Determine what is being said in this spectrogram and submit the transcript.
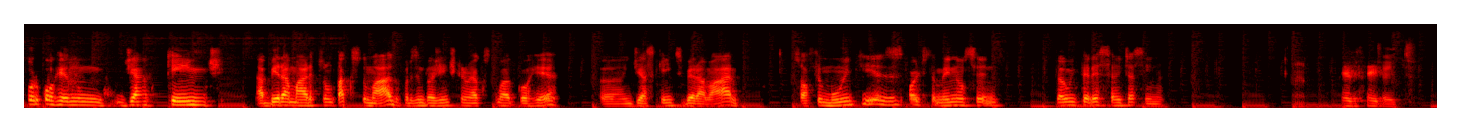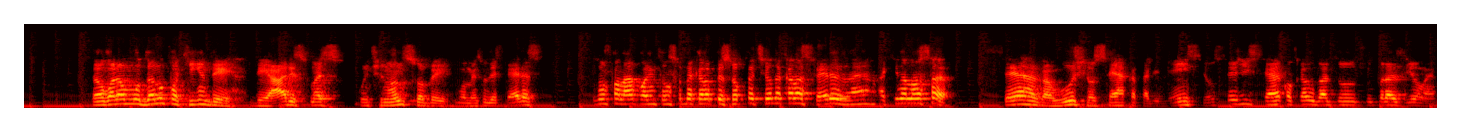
for correr num dia quente, na beira-mar, tu não está acostumado, por exemplo, a gente que não é acostumado a correr, uh, em dias quentes beira-mar, sofre muito e às vezes pode também não ser tão interessante assim, né? Perfeito. Então, agora mudando um pouquinho de, de áreas, mas continuando sobre o momento de férias, vamos falar agora então sobre aquela pessoa que está tirando aquelas férias, né? Aqui na nossa Serra Gaúcha, ou Serra Catarinense, ou seja, em Serra, qualquer lugar do, do Brasil, né?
